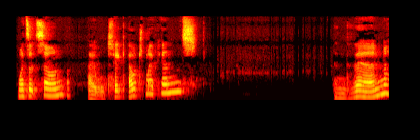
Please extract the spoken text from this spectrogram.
Once it's sewn, I will take out my pins and then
